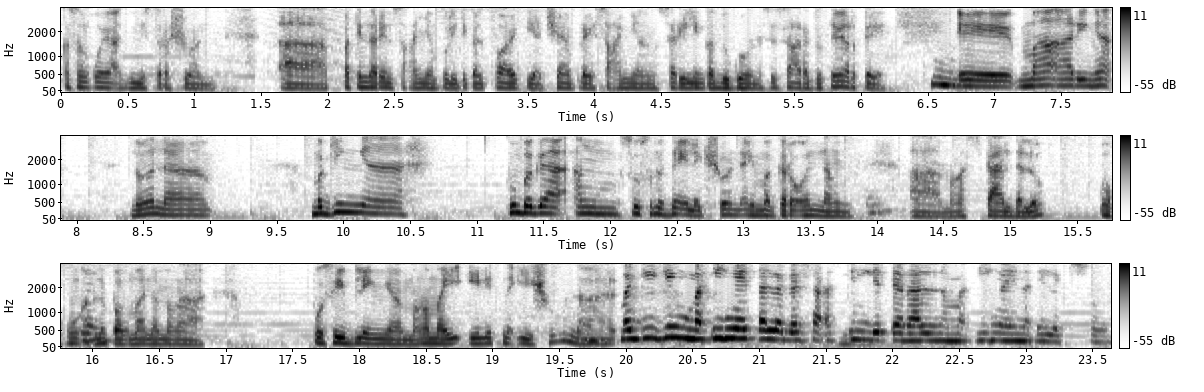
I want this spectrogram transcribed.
kasalukuyang administrasyon. Uh, pati na rin sa kanyang political party at syempre sa kanyang sariling kadugo na si Sara Duterte. Hmm. Eh, maaari nga no, na maging uh, kumbaga ang susunod na eleksyon ay magkaroon ng uh, mga skandalo o kung ano yes. ano pa man ang mga posibleng uh, mga maiinit na issue na mm. magiging maingay talaga siya as in literal na maingay na eleksyon.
